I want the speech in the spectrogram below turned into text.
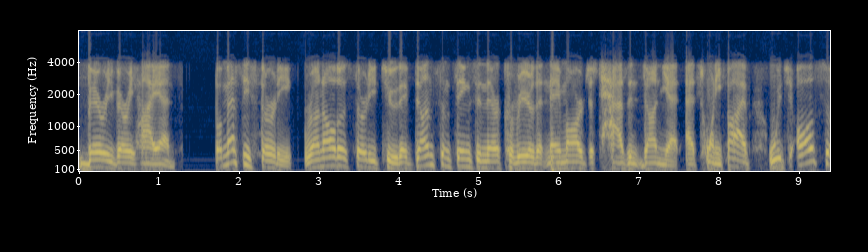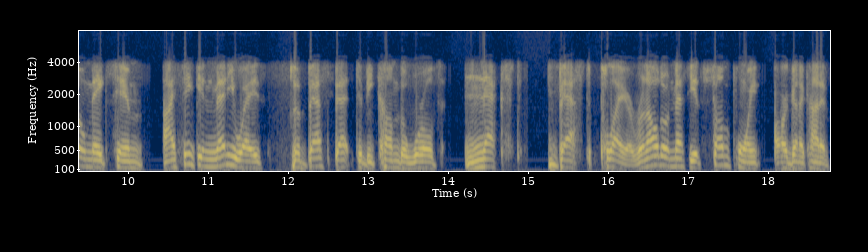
very, very high end. But Messi's 30, Ronaldo's 32. They've done some things in their career that Neymar just hasn't done yet at 25, which also makes him I think in many ways the best bet to become the world's next best player. Ronaldo and Messi at some point are going to kind of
